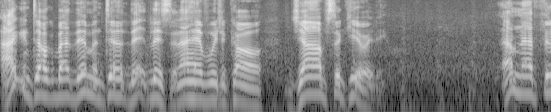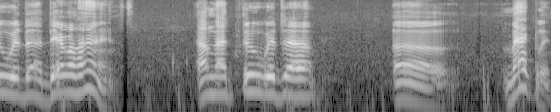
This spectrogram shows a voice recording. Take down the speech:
I can talk about them until, they, listen, I have what you call job security. I'm not through with uh, Darrell Hines. I'm not through with uh, uh, Macklin.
